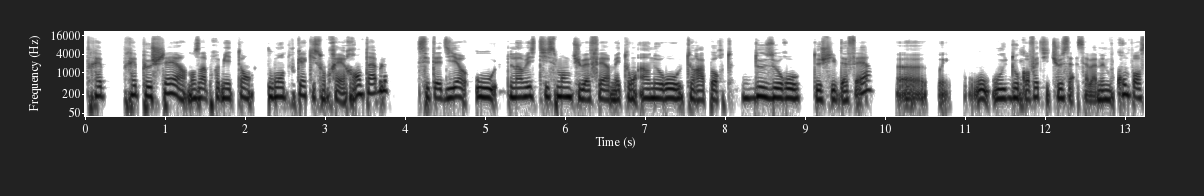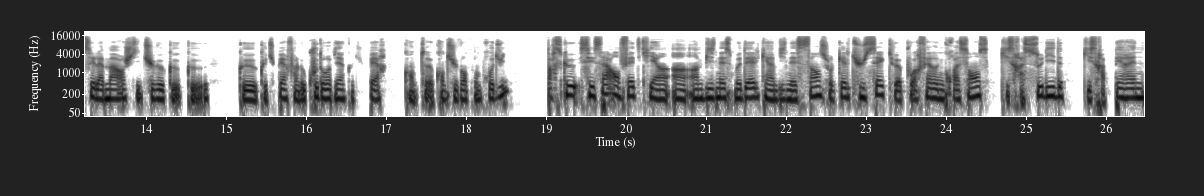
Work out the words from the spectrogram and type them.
très très peu chères dans un premier temps ou en tout cas qui sont très rentables c'est-à-dire où l'investissement que tu vas faire, mettons 1 euro, te rapporte 2 euros de chiffre d'affaires, Euh, oui. Ou, donc en fait, si tu veux, ça, ça va même compenser la marge si tu veux que que que, que tu perds, enfin le coût de revient que tu perds quand euh, quand tu vends ton produit. Parce que c'est ça en fait qui est un, un, business model, qui est un business sain sur lequel tu sais que tu vas pouvoir faire une croissance qui sera solide, qui sera pérenne,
